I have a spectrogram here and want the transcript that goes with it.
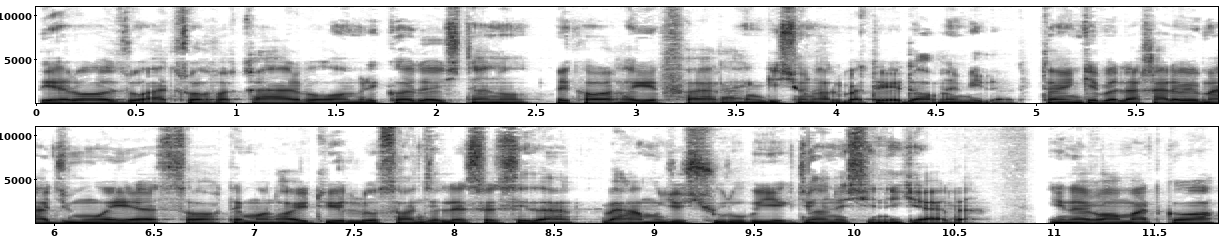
دراز و اطراف غرب آمریکا داشتن و به کارهای فرهنگیشون البته ادامه می‌داد. تا اینکه بالاخره به مجموعه از ساختمانهایی توی لس آنجلس رسیدن و همونجا شروع به یک جانشینی کردن. این اقامتگاه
